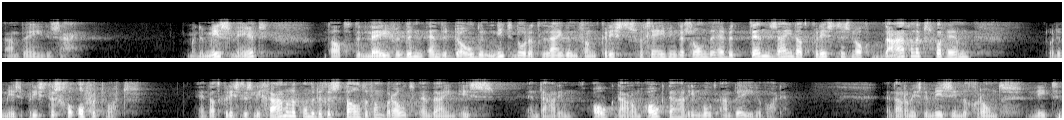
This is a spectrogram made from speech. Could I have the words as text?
aanbeden zijn. Maar de mis leert dat de levenden en de doden niet door het lijden van Christus vergeving der zonde hebben, tenzij dat Christus nog dagelijks voor hem door de mispriesters geofferd wordt. En dat Christus lichamelijk onder de gestalte van brood en wijn is. En daarin ook, daarom ook daarin moet aanbeden worden. En daarom is de mis in de grond niet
